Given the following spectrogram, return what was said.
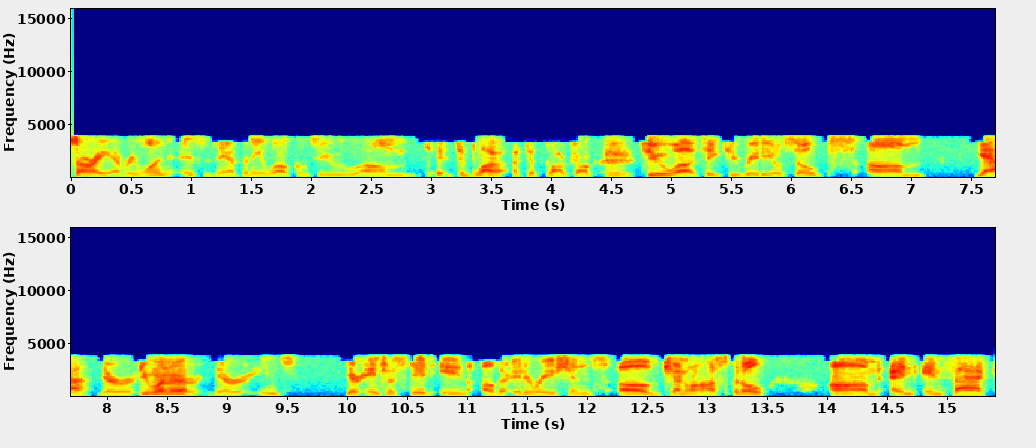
Sorry, everyone. This is Anthony. Welcome to um to blog to blog talk to uh, Take Two Radio Soaps. Um, yeah, they're You wanna- they're they're, in, they're interested in other iterations of General Hospital, um, and in fact,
